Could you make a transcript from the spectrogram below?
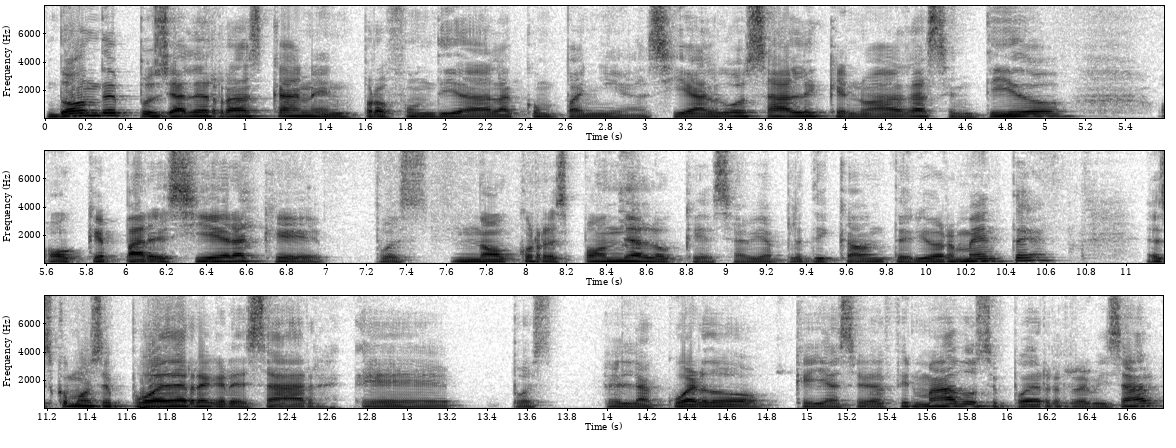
donde pues ya le rascan en profundidad a la compañía. Si algo sale que no haga sentido o que pareciera que pues no corresponde a lo que se había platicado anteriormente, es como se puede regresar eh, pues el acuerdo que ya se había firmado, se puede revisar,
